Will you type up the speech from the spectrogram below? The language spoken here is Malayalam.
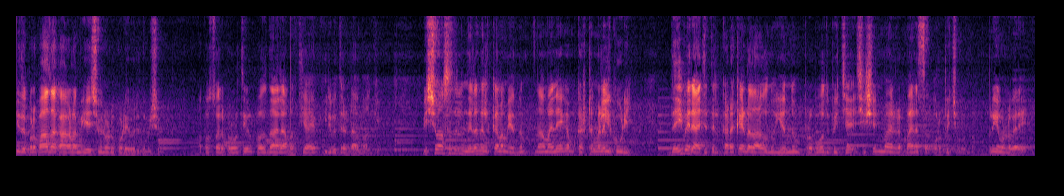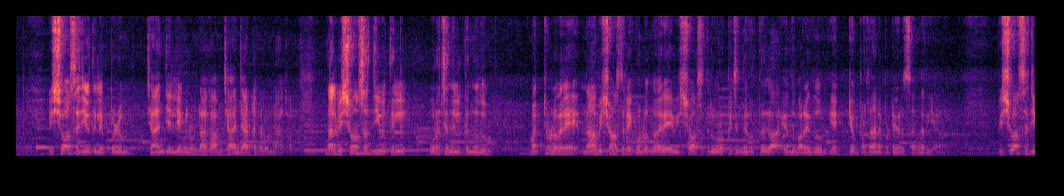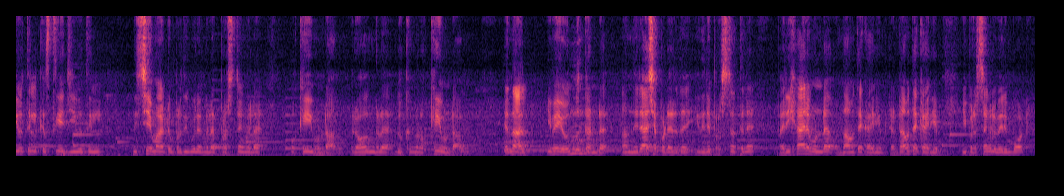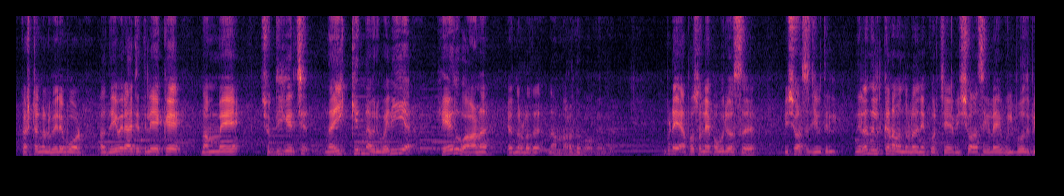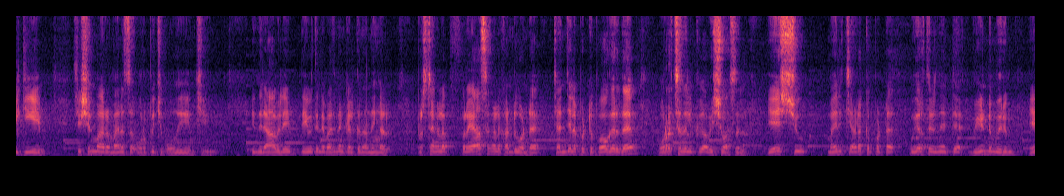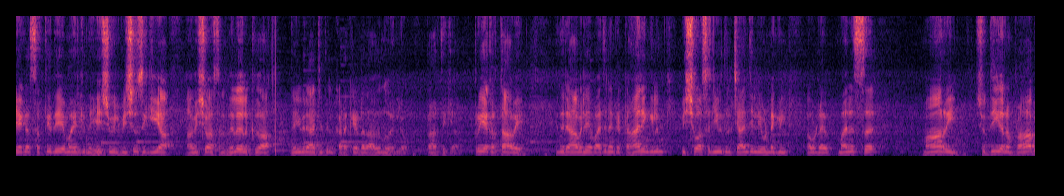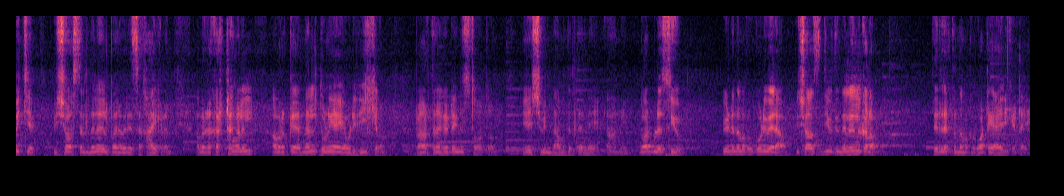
ഇത് പ്രഭാത കാഹളം യേശുവിനോട് കൂടെ ഒരു നിമിഷം. അപ്പോസ്തല പ്രവൃത്തികൾ പതിനാലാം അധ്യായം ഇരുപത്തിരണ്ടാം വാക്യം. വിശ്വാസത്തിൽ നിലനിൽക്കണം എന്നും നാം അനേകം കഷ്ടങ്ങളിൽ കൂടി ദൈവരാജ്യത്തിൽ കടക്കേണ്ടതാകുന്നു എന്നും പ്രബോധിപ്പിച്ച് ശിഷ്യന്മാരുടെ മനസ്സ് ഉറപ്പിച്ചു വന്നു പ്രിയമുള്ളവരെ വിശ്വാസ ജീവിതത്തിൽ എപ്പോഴും ചാഞ്ചല്യങ്ങളുണ്ടാകാം ചാഞ്ചാട്ടങ്ങളുണ്ടാകാം എന്നാൽ വിശ്വാസ ജീവിതത്തിൽ ഉറച്ചു നിൽക്കുന്നതും മറ്റുള്ളവരെ നാം വിശ്വാസത്തിലേക്ക് കൊണ്ടുവന്നവരെ വിശ്വാസത്തിൽ ഉറപ്പിച്ച് നിർത്തുക എന്ന് പറയുന്നതും ഏറ്റവും പ്രധാനപ്പെട്ട ഒരു സംഗതിയാണ്. വിശ്വാസ ജീവിതത്തിൽ ക്രിസ്തീയ ജീവിതത്തിൽ നിശ്ചയമായിട്ടും പ്രതികൂലങ്ങൾ പ്രശ്നങ്ങൾ ഒക്കെയും ഉണ്ടാകും. രോഗങ്ങൾ ദുഃഖങ്ങളൊക്കെയും ഉണ്ടാകും. എന്നാൽ ഇവയൊന്നും കണ്ട് നാം നിരാശപ്പെടരുത്. ഇതിന് പ്രശ്നത്തിന് പരിഹാരമുണ്ട്. ഒന്നാമത്തെ കാര്യം. രണ്ടാമത്തെ കാര്യം ഈ പ്രശ്നങ്ങൾ വരുമ്പോൾ കഷ്ടങ്ങൾ വരുമ്പോൾ അത് ദൈവരാജ്യത്തിലേക്ക് നമ്മെ ശുദ്ധീകരിച്ച് നയിക്കുന്ന ഒരു വലിയ ഹേതുവാണ് എന്നുള്ളത് നാം മറന്നു പോകരുത് ഇവിടെ അപ്പോസ്തലനായ പൗലോസ് വിശ്വാസ ജീവിതത്തിൽ നിലനിൽക്കണമെന്നുള്ളതിനെക്കുറിച്ച് വിശ്വാസികളെ ഉത്ബോധിപ്പിക്കുകയും ശിഷ്യന്മാരുടെ മനസ്സ് ഉറപ്പിച്ചു പോവുകയും ചെയ്തു. ഇന്ന് രാവിലെ ദൈവത്തിന്റെ വചനം കേൾക്കുന്ന നിങ്ങൾ പ്രശ്നങ്ങളെ പ്രയാസങ്ങൾ കണ്ടുകൊണ്ട് ചഞ്ചലപ്പെട്ടു പോകരുത്. ഉറച്ചു നിൽക്കുക വിശ്വാസത്തിൽ. യേശു മരിച്ചടക്കപ്പെട്ട് ഉയർത്തെഴുന്നേറ്റ് വീണ്ടും വരും. ഏക സത്യദേയമായിരിക്കുന്ന യേശുവിൽ വിശ്വസിക്കുക. ആ വിശ്വാസത്തിൽ നിലനിൽക്കുക. ദൈവരാജ്യത്തിൽ കടക്കേണ്ടതാകുന്നുവല്ലോ. പ്രാർത്ഥിക്കാം. പ്രിയ കർത്താവെ ഇന്ന് രാവിലെ വചനം കേട്ട ആരെങ്കിലും വിശ്വാസ ജീവിതത്തിൽ ചാഞ്ചല്യം ഉണ്ടെങ്കിൽ അവരുടെ മനസ്സ് മാറി ശുദ്ധീകരണം പ്രാപിച്ച് വിശ്വാസത്തിൽ നിലനിൽപ്പാൻ അവരെ സഹായിക്കണം. അവരുടെ കഷ്ടങ്ങളിൽ അവർക്ക് നല്ല തുണയായി അവിടെ ഇരിക്കണം. പ്രാർത്ഥന കേട്ടതിന് സ്തോത്രം. യേശുവിൻ നാമത്തിൽ തന്നെ ആമീൻ. ഗോഡ് ബ്ലെസ് യു വീണ്ടും നമുക്ക് കൂടി വരാം. വിശ്വാസ ജീവിതത്തിൽ നിലനിൽക്കണം. തിരുരക്തം നമുക്ക് കോട്ടയായിരിക്കട്ടെ.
